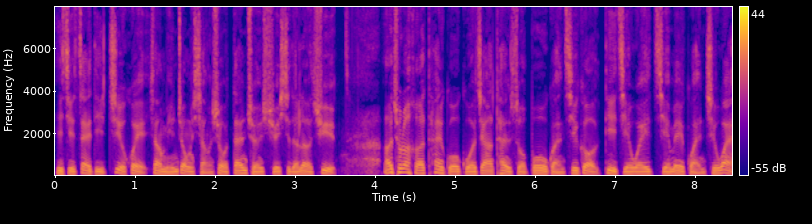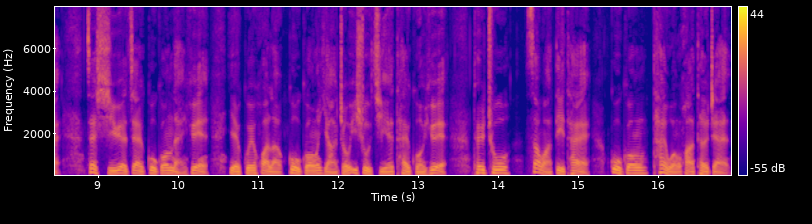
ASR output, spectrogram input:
以及在地智慧，让民众享受单纯学习的乐趣。而除了和泰国国家探索博物馆机构缔结为姐妹馆之外，在十月在故宫南院也规划了故宫亚洲艺术节泰国月，推出萨瓦蒂泰故宫泰文化特展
